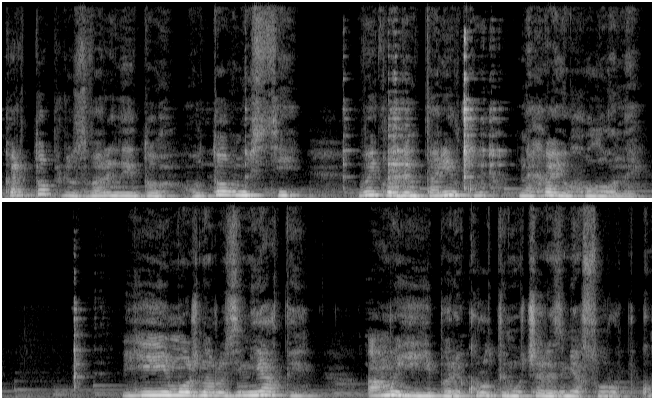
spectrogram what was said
Картоплю зварили до готовності, викладемо тарілку, нехай охолоне. Її можна розім'яти, а ми її перекрутимо через м'ясорубку.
